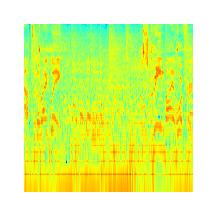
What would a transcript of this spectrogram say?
Out to the right wing. Screen by Horford.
